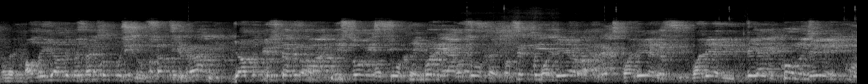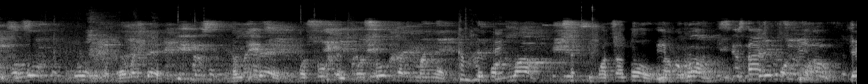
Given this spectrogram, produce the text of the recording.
мене, але я тебе не пропущу. На цій грані Я тобі сказав. ні совісті, Послухай, ні порядку. послухай. Оце твоє Валера, Валерій, Валерій, ти, Я виконую ти, послухай, Гелетей, Гелетей, послухай, послухай мене. Ти поклав тисячі пацанов на фронті. Ти про цю війну. ти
